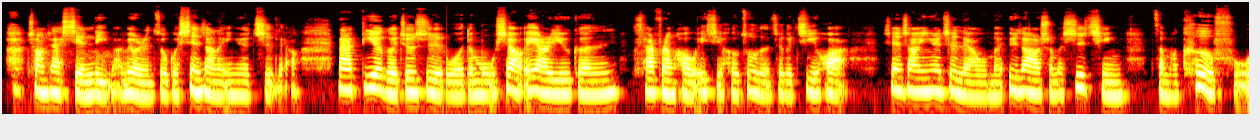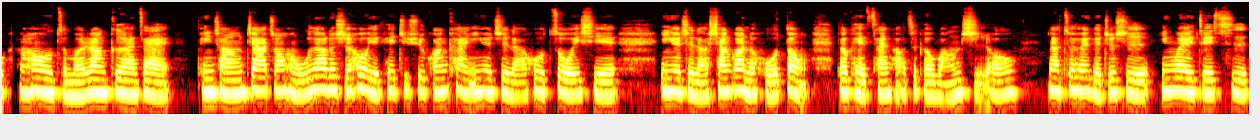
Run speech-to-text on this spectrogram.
创下先例嘛，没有人做过线上的音乐治疗。那第二个就是我的母校 ARU 跟 Saffron Hall 一起合作的这个计划，线上音乐治疗，我们遇到什么事情，怎么克服，然后怎么让个案在平常家中很无聊的时候，也可以继续观看音乐治疗或做一些音乐治疗相关的活动，都可以参考这个网址哦。那最后一个就是因为这次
